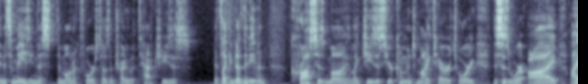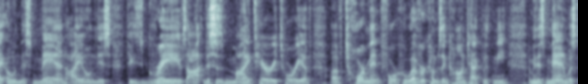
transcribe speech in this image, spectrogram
and it's amazing. This demonic force doesn't try to attack Jesus. It's like it doesn't even cross his mind. Like Jesus, you're coming to my territory. This is where I I own this man. I own this these graves. I, this is my territory of of torment for whoever comes in contact with me. I mean, this man was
